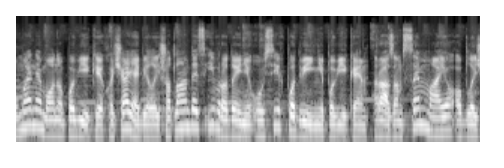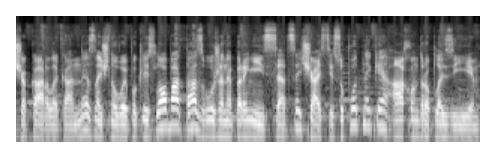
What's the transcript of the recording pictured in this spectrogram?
У мене моноповіки, хоча я білий шотландець, і в родині у всіх подвійні повіки. Разом з цим маю обличчя карлика, незначну випуклість лоба та звужене перенісся. Це часті супутники ахондроплазії.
